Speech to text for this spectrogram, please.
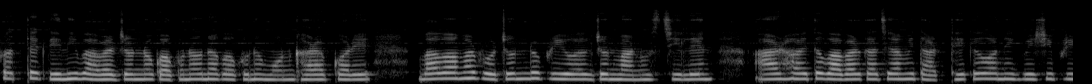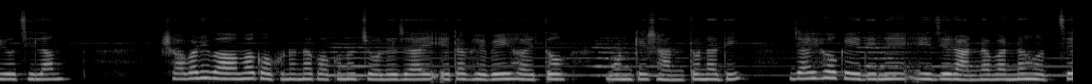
প্রত্যেক দিনই বাবার জন্য কখনো না কখনো মন খারাপ করে বাবা আমার প্রচণ্ড প্রিয় একজন মানুষ ছিলেন, আর হয়তো বাবার কাছে আমি তার থেকেও অনেক বেশি প্রিয় ছিলাম। সবারই বাবা মা কখনো না কখনো চলে যায়, এটা ভেবেই হয়তো মনকে সান্ত্বনা দিই। যাই হোক, এই দিনে এই যে রান্না বান্না হচ্ছে,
